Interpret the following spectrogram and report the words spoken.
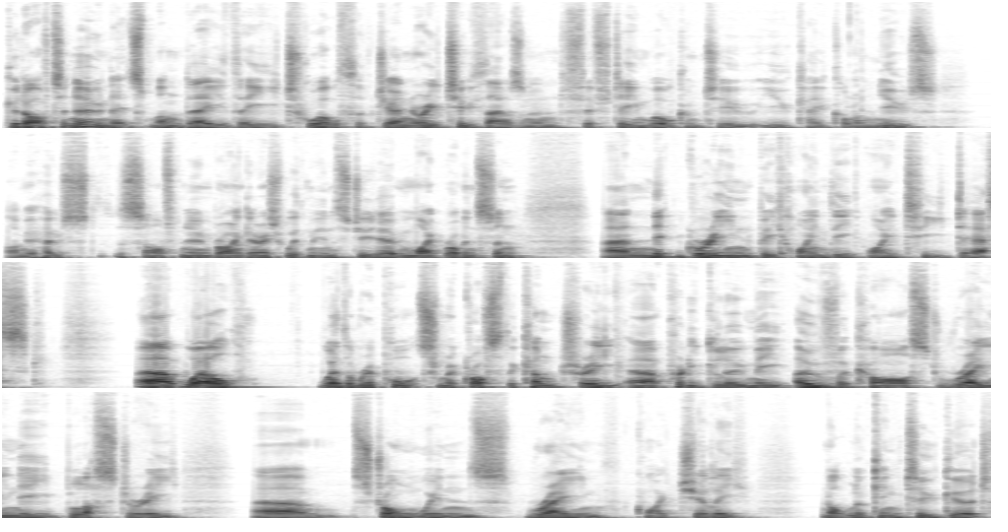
Good afternoon. It's Monday, the 12th of January 2015. Welcome to UK Column News. I'm your host this afternoon, Brian Gerrish. With me in the studio, Mike Robinson and Nick Green behind the IT desk. Uh, well, weather reports from across the country uh, pretty gloomy, overcast, rainy, blustery, um, strong winds, rain, quite chilly, not looking too good.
